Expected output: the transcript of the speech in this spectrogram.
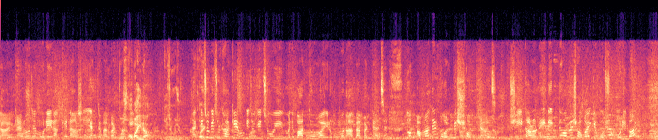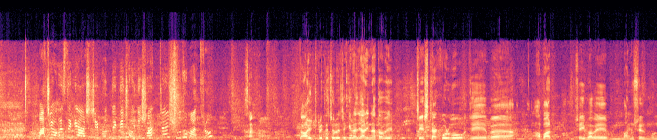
যায়। কেন যে মনে রাখে না সেই একটা ব্যাপার থাকে। সবাই না কিছু কিছু হ্যাঁ কিছু কিছু থাকে এবং কিছু কিছু ওই মানে বাধ্য হয় এরকমও ব্যাপারটা আছে। তো আমাদের গল্পের সবটা আছে। সেই কারণেই দেখতে হবে সবাইকে বসু পরিবার। পাঁচই অগস্ট থেকে আসছে প্রত্যেকদিন সন্ধ্যে সাতটায় শুধুমাত্র সান কাল্ট পেতে চলেছে কিনা জানি না তবে চেষ্টা করব যে আবার সেইভাবে মানুষের মন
